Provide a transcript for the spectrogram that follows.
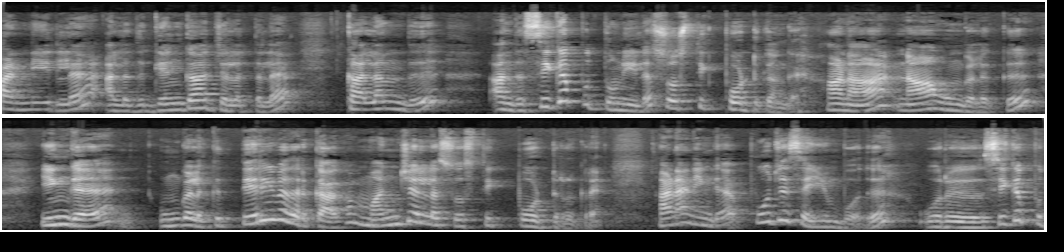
பன்னீரில் அல்லது கங்கா ஜலத்தில் கலந்து அந்த சிகப்பு துணியில் சொஸ்திக் போட்டுக்கோங்க. ஆனால் நான் உங்களுக்கு இங்கே உங்களுக்கு தெரிவதற்காக மஞ்சளில் சொஸ்திக் போட்டிருக்கிறேன். ஆனால் நீங்கள் பூஜை செய்யும்போது ஒரு சிகப்பு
